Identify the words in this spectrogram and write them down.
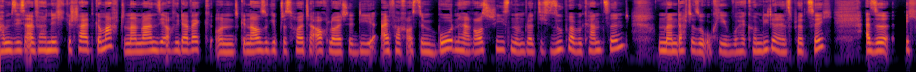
haben sie es einfach nicht gescheit gemacht und dann waren sie auch wieder weg. Und genauso gibt es heute auch Leute, die einfach aus dem Boden herausschießen und plötzlich super bekannt sind. Und man dachte so, okay, woher kommen die denn jetzt plötzlich? Also ich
